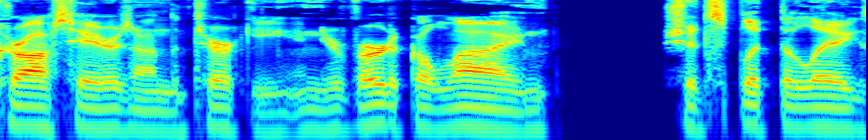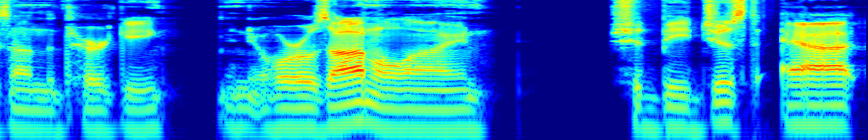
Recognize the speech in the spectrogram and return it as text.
crosshairs on the turkey and your vertical line should split the legs on the turkey and your horizontal line should be just at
